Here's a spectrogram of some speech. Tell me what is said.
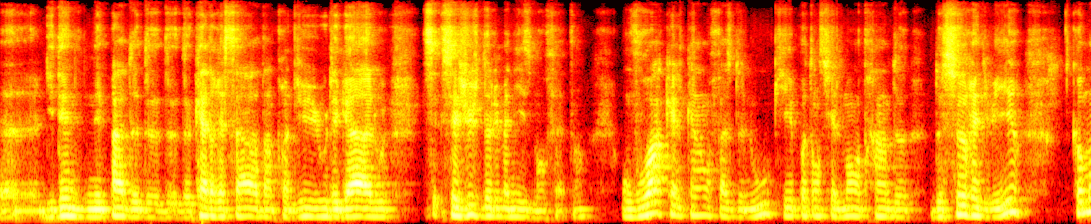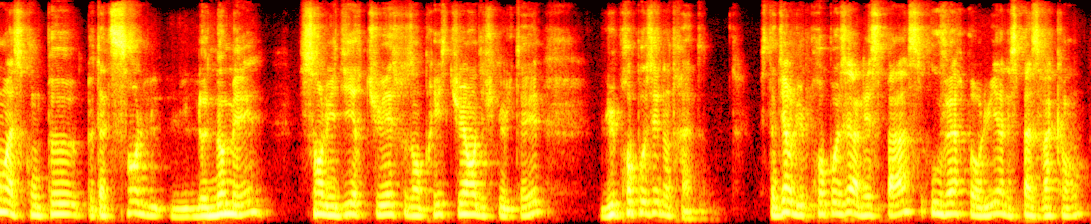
Euh, l'idée n'est pas de, cadrer ça d'un point de vue légal, ou... c'est juste de l'humanisme en fait. Hein on voit quelqu'un en face de nous qui est potentiellement en train de, se réduire. Comment est-ce qu'on peut, peut-être sans le nommer, sans lui dire tu es sous emprise, tu es en difficulté, lui proposer notre aide? C'est-à-dire lui proposer un espace ouvert pour lui, un espace vacant,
